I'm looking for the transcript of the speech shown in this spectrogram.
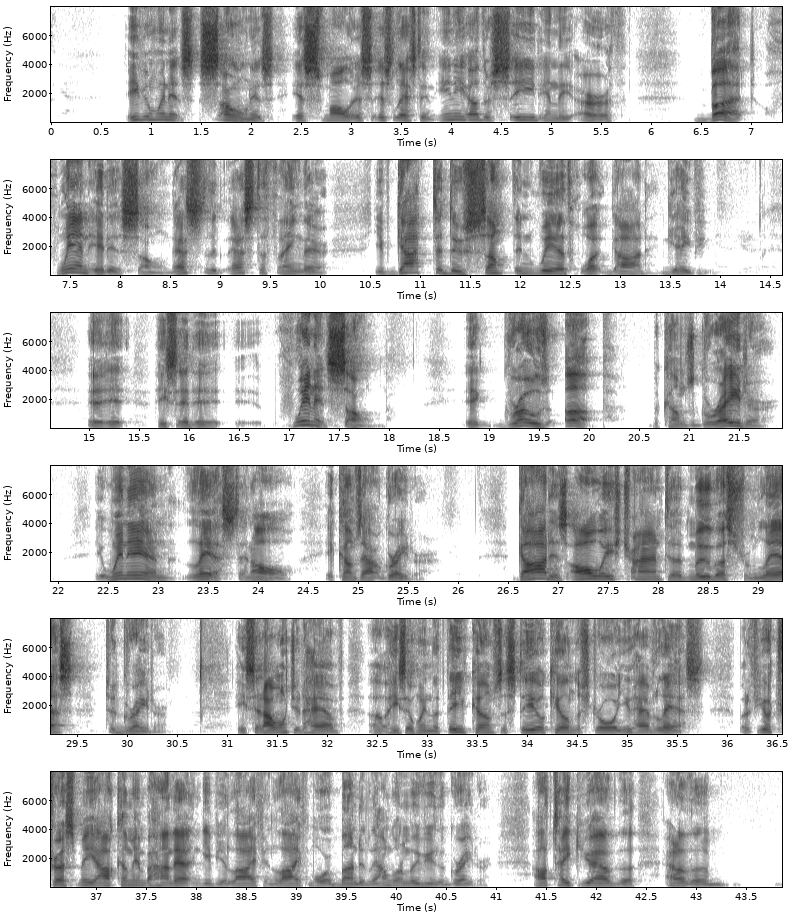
Even when it's sown, it's, it's smaller, it's, it's less than any other seed in the earth. But when it is sown, that's the, that's the thing there. You've got to do something with what God gave you. It, it, he said, it, when it's sown, it grows up, becomes greater, it went in less than all, it comes out greater. God is always trying to move us from less to greater. He said, I want you to have, uh, he said, when the thief comes to steal, kill, and destroy, you have less. But if you'll trust me, I'll come in behind that and give you life and life more abundantly. I'm going to move you to greater. I'll take you out of the, out of the,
